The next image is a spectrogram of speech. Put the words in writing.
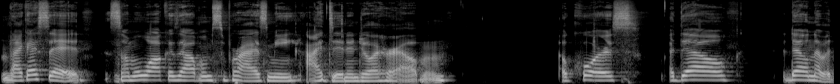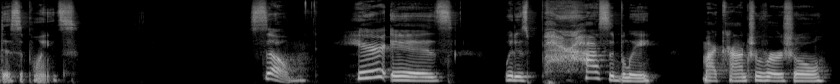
like I said, Summer Walker's album surprised me. I did enjoy her album. Of course, Adele, Adele never disappoints. So, here is what is possibly my controversial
